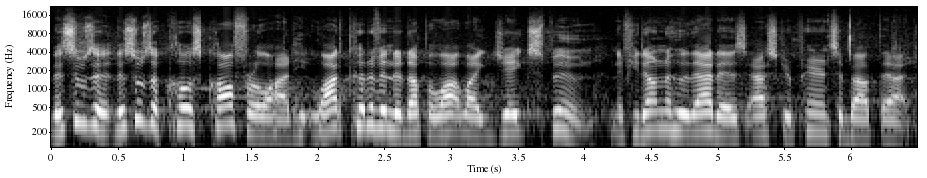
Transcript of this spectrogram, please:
This was a, this was a close call for Lot. Lot could have ended up a lot like Jake Spoon. And if you don't know who that is, ask your parents about that.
